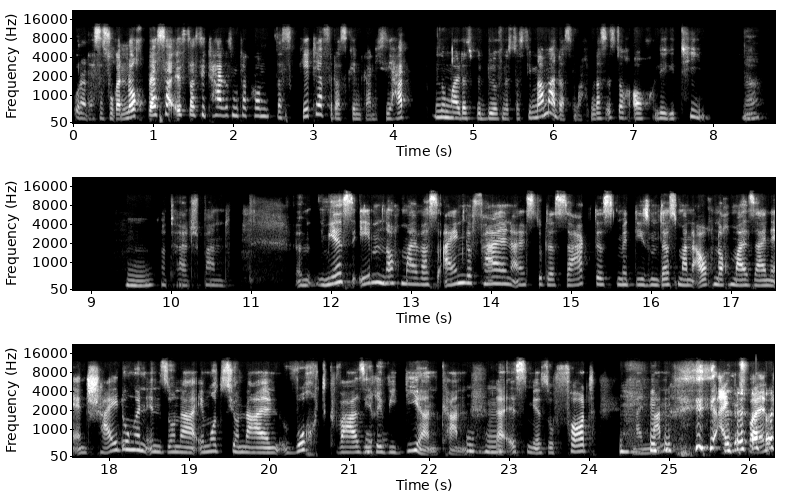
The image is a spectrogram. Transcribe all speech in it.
oder dass es sogar noch besser ist, dass die Tagesmutter kommt. Das geht ja für das Kind gar nicht. Sie hat nun mal das Bedürfnis, dass die Mama das macht. Und das ist doch auch legitim. Ne? Ja. Hm. Total spannend. Ähm, mir ist eben noch mal was eingefallen, als du das sagtest, mit diesem, dass man auch noch mal seine Entscheidungen in so einer emotionalen Wucht quasi mhm. revidieren kann. Mhm. Da ist mir sofort mein Mann eingefallen.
